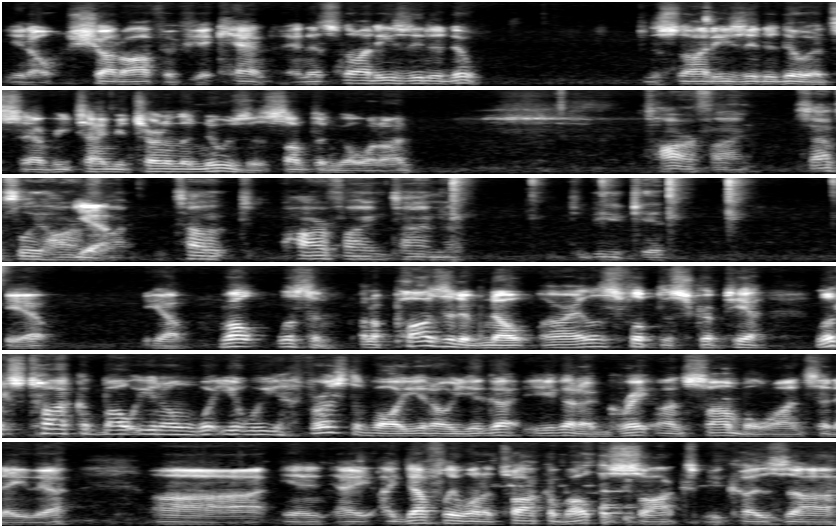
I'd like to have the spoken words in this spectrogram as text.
you know, shut off if you can, and it's not easy to do. It's not easy to do. It's every time you turn on the news, there's something going on. It's horrifying. It's absolutely horrifying. Yeah. It's a horrifying time to, to be a kid. Yep. Yep. Well, listen. On a positive note, all right. Let's flip the script here. Let's talk about you know what you we first of all you know you got you got a great ensemble on today there. Uh, and I, I, definitely want to talk about the Sox because uh,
